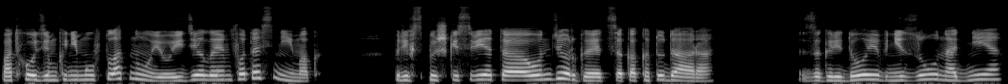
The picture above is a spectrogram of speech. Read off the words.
Подходим к нему вплотную и делаем фотоснимок. При вспышке света он дергается, как от удара. За грядой, внизу, на дне,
